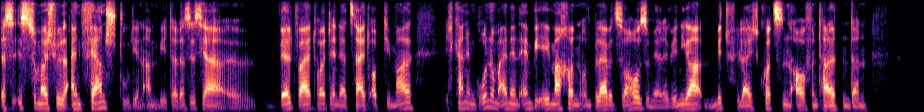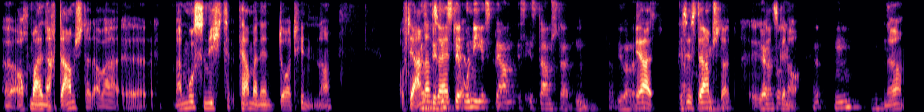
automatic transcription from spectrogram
Das ist zum Beispiel ein Fernstudienanbieter. Das ist ja weltweit heute in der Zeit optimal. Ich kann im Grunde um einen MBA machen und bleibe zu Hause mehr oder weniger mit vielleicht kurzen Aufenthalten dann auch mal nach Darmstadt. Aber man muss nicht permanent dorthin. Ne? Auf der anderen also der Seite. Der Uni ist, Darm, ist Darmstadt. Ne? ja, jetzt? es ist Darmstadt, äh, ja, ganz okay. genau. Ja. Mhm. Ja.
